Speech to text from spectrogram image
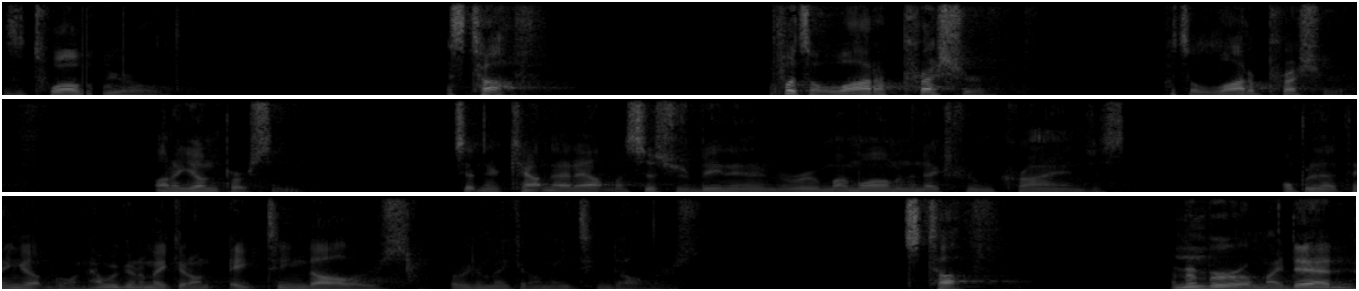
As a 12 year old, that's tough. It puts a lot of pressure, puts a lot of pressure on a young person. Sitting there counting that out, my sister's being in the room, my mom in the next room crying, just opening that thing up, going, how are we going to make it on $18? How are we going to make it on $18? It's tough. I remember uh, my dad,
